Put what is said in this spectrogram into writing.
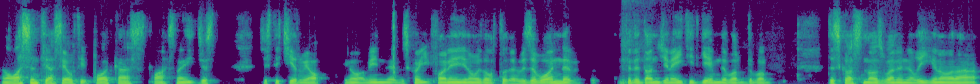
And I listened to a Celtic podcast last night just just to cheer me up. You know, I mean, it was quite funny. You know, it was the one that for the Dundee United game they were they were discussing us winning the league and all that.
